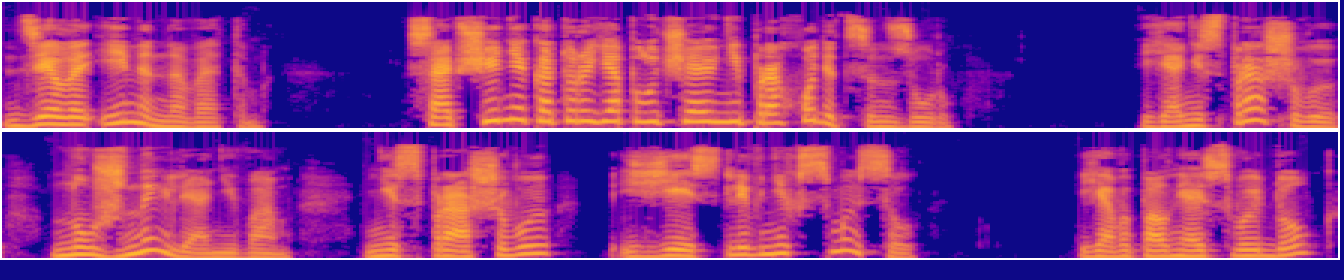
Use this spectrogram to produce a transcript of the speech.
Дело именно в этом. Сообщения, которые я получаю, не проходят цензуру. Я не спрашиваю, нужны ли они вам, не спрашиваю, есть ли в них смысл. Я выполняю свой долг,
